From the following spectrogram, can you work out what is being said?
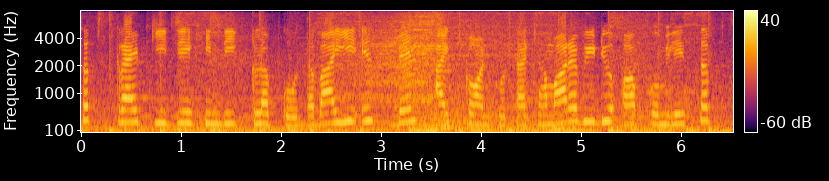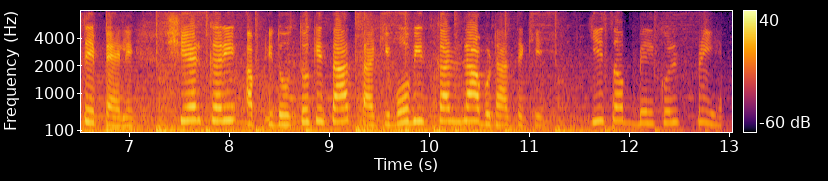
सब्सक्राइब कीजिए हिंदी क्लब को दबाइए इस बेल आइकॉन को ताकि हमारा वीडियो आपको मिले सबसे पहले। शेयर करें अपने दोस्तों के साथ ताकि वो भी इसका लाभ उठा सके। ये सब बिल्कुल फ्री है।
